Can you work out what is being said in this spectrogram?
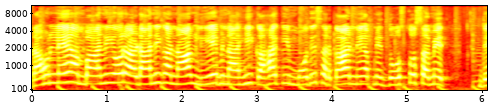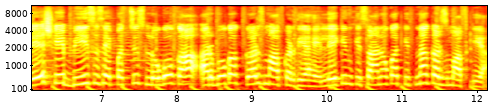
राहुल ने अंबानी और अडानी का नाम लिए बिना ही कहा कि मोदी सरकार ने अपने दोस्तों समेत देश के 20 से 25 लोगों का अरबों का कर्ज माफ़ कर दिया है, लेकिन किसानों का कितना कर्ज माफ़ किया?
